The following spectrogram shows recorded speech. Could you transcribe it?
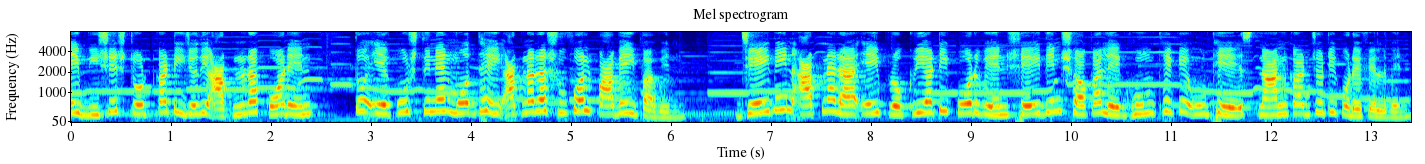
এই বিশেষ টোটকাটি যদি আপনারা করেন, তো একুশ দিনের মধ্যেই আপনারা সুফল পাবেই পাবেন। যেই দিন আপনারা এই প্রক্রিয়াটি করবেন সেই দিন সকালে ঘুম থেকে উঠে স্নান কার্যটি করে ফেলবেন।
